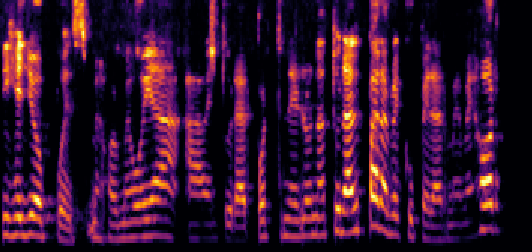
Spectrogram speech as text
dije yo, pues mejor me voy a, a aventurar por tenerlo natural para recuperarme mejor.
